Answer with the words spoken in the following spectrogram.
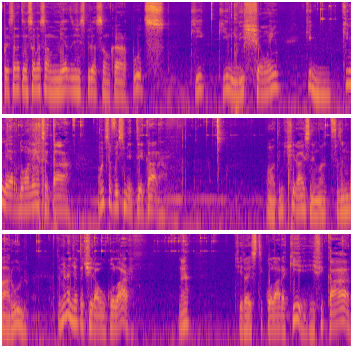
prestando atenção nessa merda de respiração, cara. Putz, que, que lixão, hein? Que, que merdona, hein? Você tá. Onde você foi se meter, cara? Ó, tem que tirar esse negócio fazendo barulho. Também não adianta tirar o colar, né? Tirar este colar aqui e ficar.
